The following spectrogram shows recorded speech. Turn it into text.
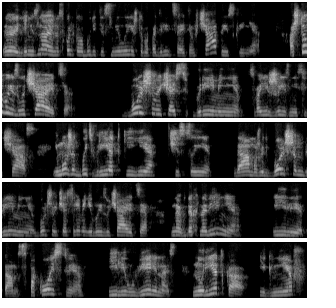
э, я не знаю, насколько вы будете смелы, чтобы поделиться этим в чат искренне, а что вы излучаете большую часть времени своей жизни сейчас, и может быть в редкие часы, да, может быть большем времени, большую часть времени вы изучаете вдохновение или там спокойствие, или уверенность, но редко и гнев,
